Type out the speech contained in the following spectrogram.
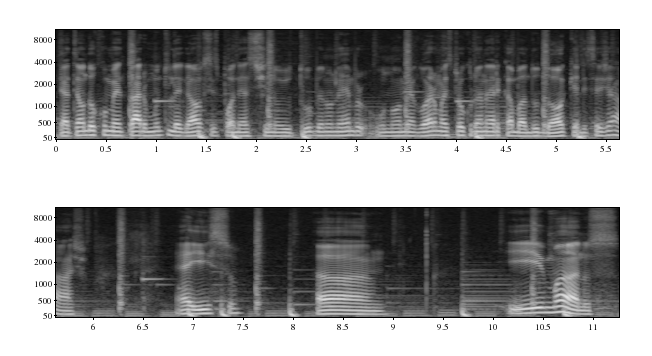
Tem até um documentário muito legal que vocês podem assistir no YouTube, eu não lembro o nome agora, mas procurando Erika Badu Doc ali você já acha. É isso. Ahn, e, manos,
